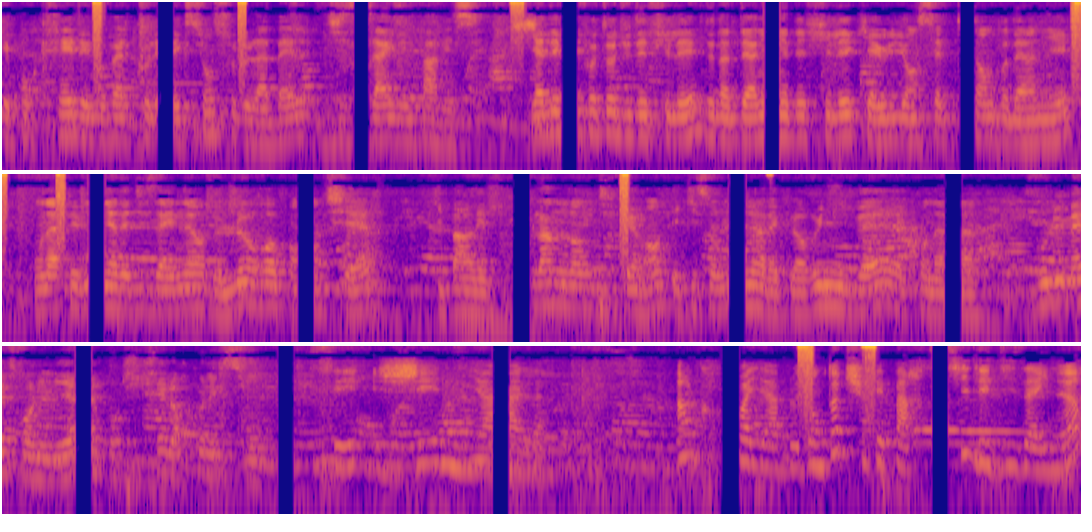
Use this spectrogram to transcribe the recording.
et pour créer des nouvelles collections sous le label Design in Paris. Il y a des photos du défilé, de notre dernier défilé qui a eu lieu en septembre dernier. On a fait venir des designers de l'Europe entière qui parlaient plein de langues différentes et qui sont venus avec leur univers et qu'on a voulu mettre en lumière pour créer leur collection. C'est génial. Incroyable. Donc toi, tu fais partie des designers.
